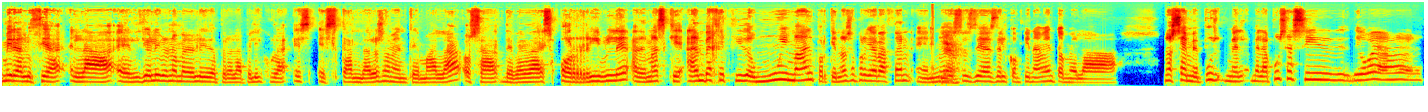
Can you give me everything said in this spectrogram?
Mira, Lucía, la- el, yo el libro no me lo he leído, pero la película es escandalosamente mala, o sea, de verdad es horrible. Además que ha envejecido muy mal, porque no sé por qué razón, en uno de esos días del confinamiento me la, no sé, me, pus- me, me la puse así, digo, bueno,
